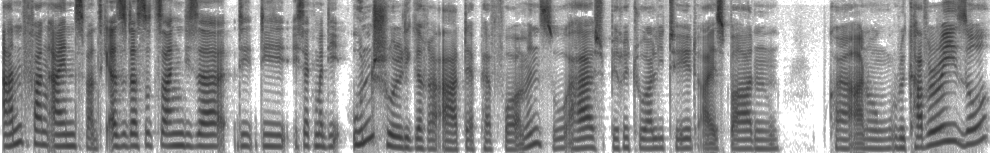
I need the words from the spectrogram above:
Anfang 21. Also das sozusagen dieser, die, die, ich sag mal, die unschuldigere Art der Performance, so, ah, Spiritualität, Eisbaden, keine Ahnung, Recovery so,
